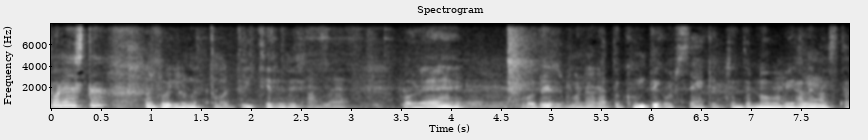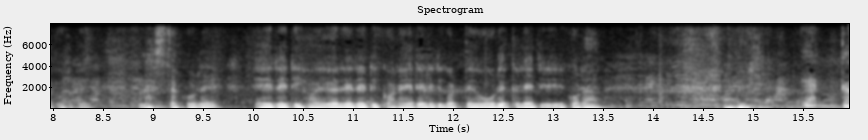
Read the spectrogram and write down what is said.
পরে আসতা? বলল না, তোমার দুই ছেলেদের পরে ওদের মানে ওরা তো ঘুমতে করছে এক একজন তো নবমী হালে নাস্তা করবে, নাস্তা করে এই রেডি হয় ওরে রেডি করা এরে রেডি করতে ওরে রেডি করা। একটা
